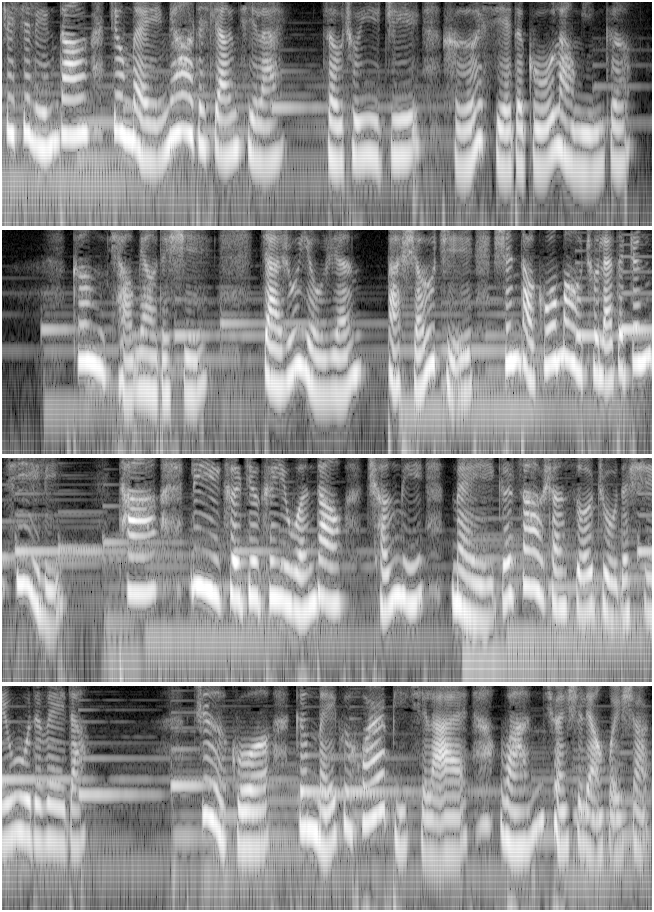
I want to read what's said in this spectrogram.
这些铃铛就美妙地响起来，奏出一支和谐的古老民歌。更巧妙的是，假如有人把手指伸到锅冒出来的蒸汽里，他立刻就可以闻到城里每个灶上所煮的食物的味道。这锅跟玫瑰花比起来，完全是两回事儿。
